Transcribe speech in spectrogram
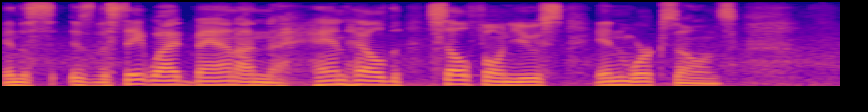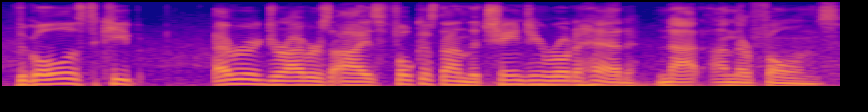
the, is the statewide ban on handheld cell phone use in work zones. The goal is to keep every driver's eyes focused on the changing road ahead, not on their phones.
